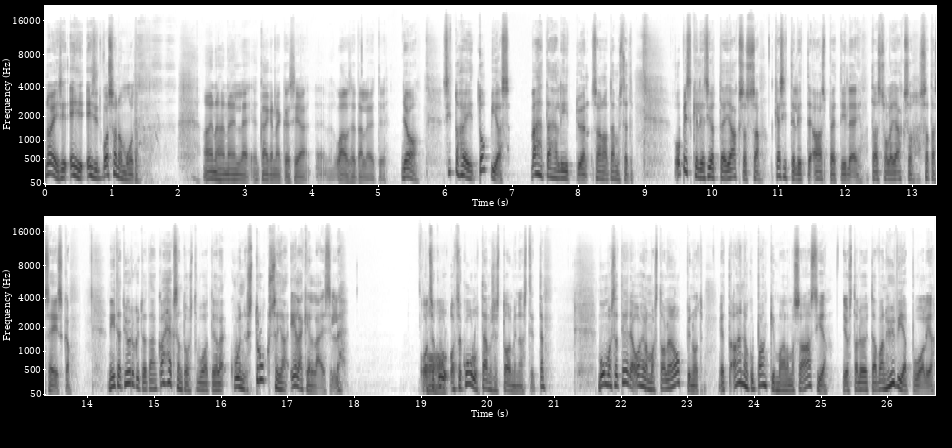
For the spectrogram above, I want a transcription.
No ei, ei, ei sit voi sanoa muuta. Ainahan näille kaiken näköisiä eh, lauseita löytyy. Joo. Sitten on hei Topias, vähän tähän liittyen sanoo tämmöistä, että Opiskelijasijoittajan jaksossa käsittelitte ASP-tilejä, taisi olla jakso 107. Niitä tyrkytetään 18-vuotiaille kuin strukseja eläkeläisille. Oletko kuullut, kuullut tämmöisestä toiminnasta sitten? Muun muassa teidän ohjelmasta olen oppinut, että aina kun pankkimaailmassa asia, josta löytää vain hyviä puolia,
